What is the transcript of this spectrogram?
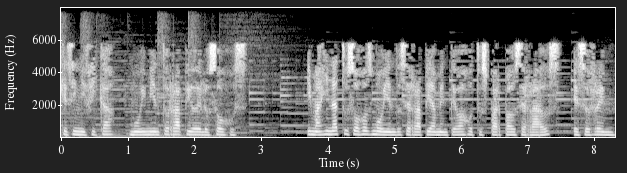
que significa movimiento rápido de los ojos. Imagina tus ojos moviéndose rápidamente bajo tus párpados cerrados, eso es REM.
